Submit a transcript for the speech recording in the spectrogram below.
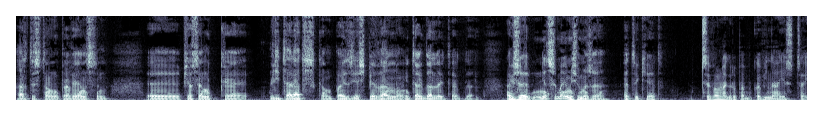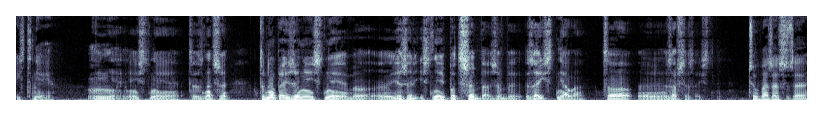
artystą uprawiającym y, piosenkę literacką, poezję śpiewaną i tak dalej, i tak dalej. Także nie trzymajmy się może etykiet, Czy wolna grupa Bukowina jeszcze istnieje? Nie, nie istnieje. To znaczy, trudno powiedzieć, że nie istnieje, bo y, jeżeli istnieje potrzeba, żeby zaistniała, to y, zawsze zaistnieje. Czy uważasz, że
